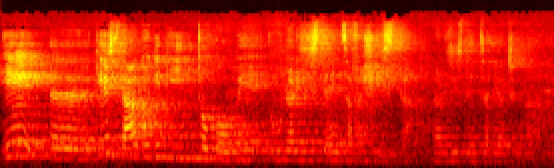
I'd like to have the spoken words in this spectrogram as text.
e eh, che è stato dipinto come una resistenza fascista, una resistenza reazionaria.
